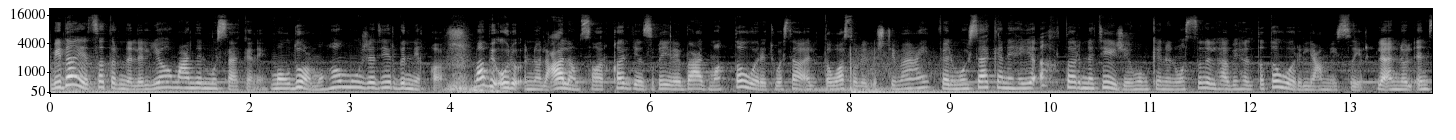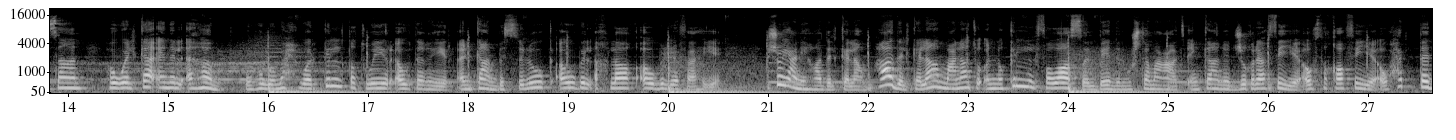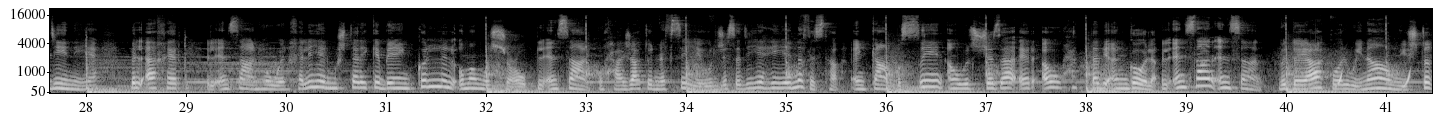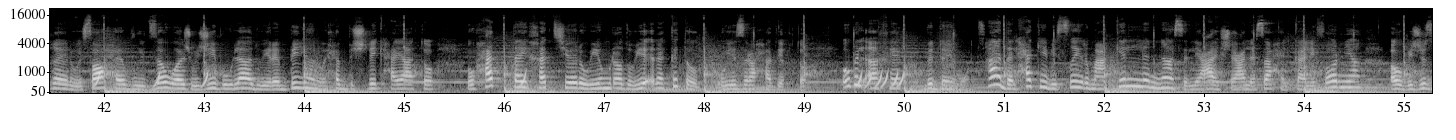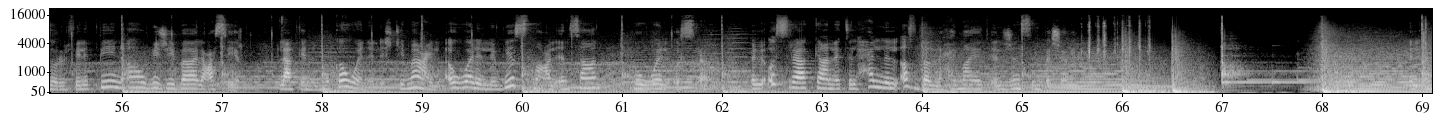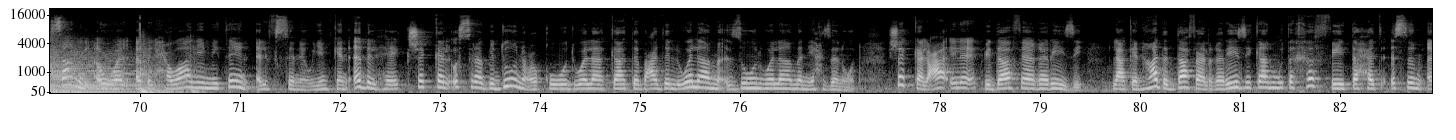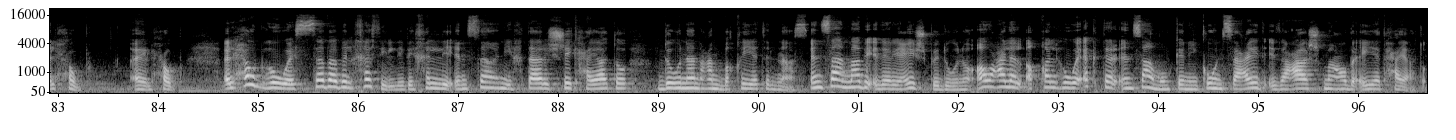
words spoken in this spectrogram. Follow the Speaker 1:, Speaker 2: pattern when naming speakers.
Speaker 1: بداية سطرنا لليوم عن المساكنة. موضوع مهم وجدير بالنقاش. ما بيقولوا إنه العالم صار قرية صغيرة بعد ما تطورت وسائل التواصل الاجتماعي؟ فالمساكنة هي أخطر نتيجة ممكن نوصل لها بهالتطور اللي عم يصير. لأنه الإنسان هو الكائن الأهم وهو محور كل تطوير أو تغيير إن كان بالسلوك أو بالأخلاق أو بالرفاهية. شو يعني هذا الكلام؟ هذا الكلام معناته إنه كل الفواصل بين المجتمعات إن كانت جغرافية أو ثقافية أو حتى دينية بالآخر الإنسان هو الخلية المشتركة بين كل الأمم والشعوب، الإنسان وحاجاته النفسية والجسدية هي نفسها إن كان بالصين أو بالجزائر أو حتى بأنغولا، الإنسان إنسان بده ياكل وينام ويشتغل ويصاحب ويتزوج ويجيب أولاد ويربيهم ويحب شريك حياته وحتى يختير ويمرض ويقرأ كتب ويزرع حديقته. وبالآخر بده يموت. هذا الحكي بيصير مع كل الناس اللي عايشة على ساحل كاليفورنيا أو بجزر الفلبين أو بجبال عسير لكن المكون الاجتماعي الأول اللي بيصنع الإنسان هو الأسرة. الأسرة كانت الحل الأفضل لحماية الجنس البشري. الأول قبل حوالي 200 ألف سنة ويمكن قبل هيك شكل أسرة بدون عقود ولا كاتب عدل ولا مأذون ولا من يحزنون. شكل عائلة بدافع غريزي لكن هذا الدافع الغريزي كان متخفي تحت اسم الحب. أي الحب. الحب هو السبب الخفي اللي بيخلي إنسان يختار شريك حياته دونا عن بقية الناس. إنسان ما بيقدر يعيش بدونه أو على الأقل هو أكثر إنسان ممكن يكون سعيد إذا عاش معه بقية حياته.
